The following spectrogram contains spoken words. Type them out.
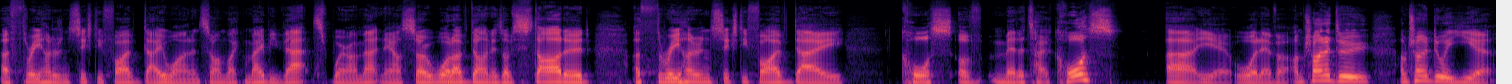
a 365 day one. And so I'm like, maybe that's where I'm at now. So what I've done is I've started a 365 day course of meditate course uh, yeah, whatever. I'm trying to do. I'm trying to do a year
